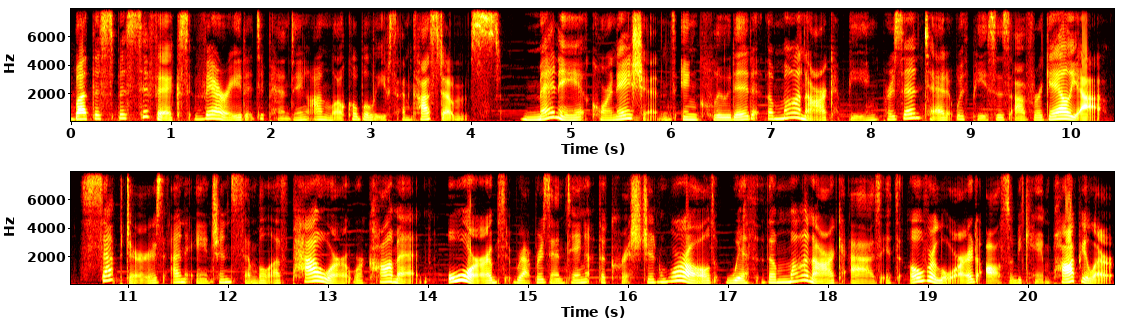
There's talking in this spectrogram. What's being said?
But the specifics varied depending on local beliefs and customs. Many coronations included the monarch being presented with pieces of regalia, Scepters, an ancient symbol of power, were common. Orbs, representing the Christian world with the monarch as its overlord, also became popular.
